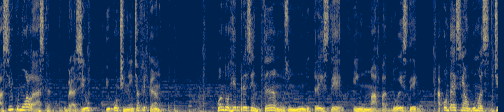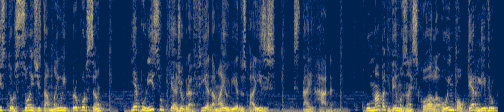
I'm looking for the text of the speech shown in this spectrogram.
Assim como o Alasca, o Brasil e o continente africano. Quando representamos um mundo 3D em um mapa 2D, acontecem algumas distorções de tamanho e proporção, e é por isso que a geografia da maioria dos países está errada. O mapa que vemos na escola ou em qualquer livro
